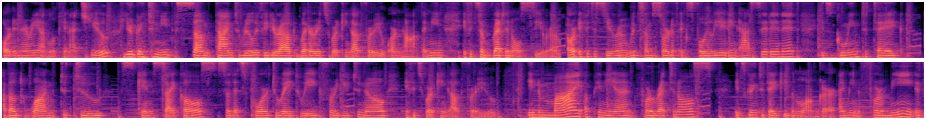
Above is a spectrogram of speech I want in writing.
ordinary, I'm looking at you, you're going to need some time to really figure out whether it's working out for you or not. I mean, if it's a retinol serum or if it's a serum with some sort of exfoliating acid in it, it's going to take about one to two skin cycles. So that's four to eight weeks for you to know if it's working out for you. In my opinion, for retinols, it's going to take even longer. I mean, for me, it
